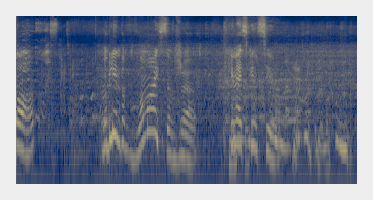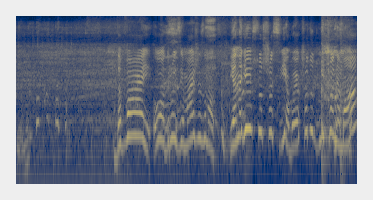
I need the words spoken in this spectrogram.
Так. Ну блін, да вламайся вже. Кінець кінців. Давай! О, друзі, майже замав. Я надіюсь, тут щось є, бо якщо тут нічого нема,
